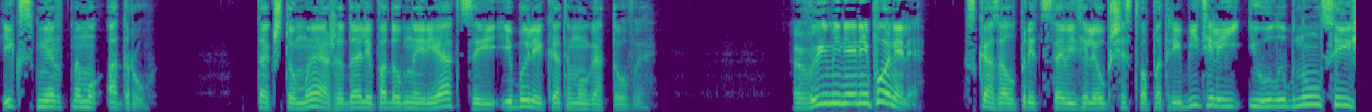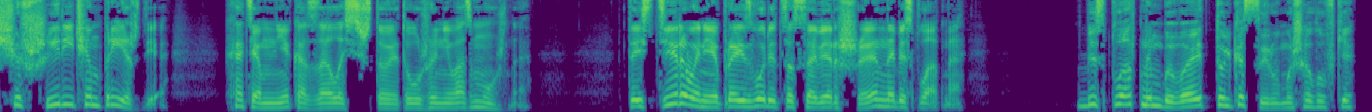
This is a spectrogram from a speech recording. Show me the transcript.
и к смертному одру. Так что мы ожидали подобной реакции и были к этому готовы. «Вы меня не поняли!» — сказал представитель общества потребителей и улыбнулся еще шире, чем прежде, хотя мне казалось, что это уже невозможно. «Тестирование производится совершенно бесплатно». «Бесплатным бывает только сыр в мышеловке»,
